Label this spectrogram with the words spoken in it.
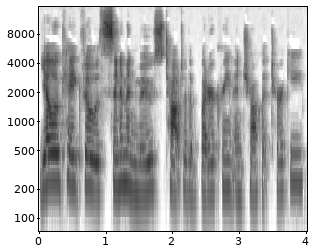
Yellow cake filled with cinnamon mousse, topped with a buttercream and chocolate turkey.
